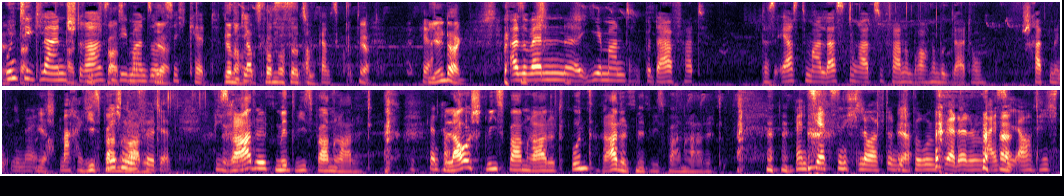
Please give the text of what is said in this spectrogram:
Und die kleinen Hat Straßen, die man sonst ja. nicht kennt. Genau, ich glaub, das kommt noch ist dazu. Auch ganz gut. Ja. Ja. Vielen Dank. Also wenn äh, jemand Bedarf hat, das erste Mal Lastenrad zu fahren und braucht eine Begleitung, schreibt mir eine E-Mail. Ja. Mache ich. Wiesbaden Nicht nur für radelt. Dirk. Wiesbaden. Radelt mit Wiesbaden radelt. Genau. Lauscht Wiesbaden radelt und radelt mit Wiesbaden radelt. Wenn es jetzt nicht läuft und Ja. ich berühmt werde, dann weiß ich auch nicht.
